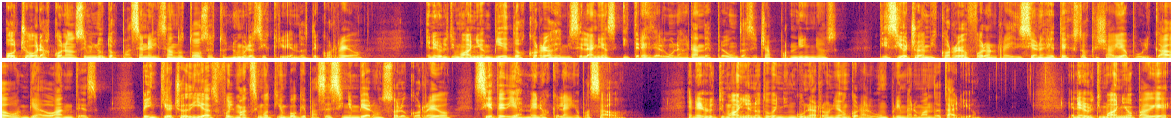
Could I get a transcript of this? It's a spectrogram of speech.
8 horas con 11 minutos pasé analizando todos estos números y escribiendo este correo. En el último año envié dos correos de misceláneas y tres de algunas grandes preguntas hechas por niños. 18 de mis correos fueron reediciones de textos que ya había publicado o enviado antes. 28 días fue el máximo tiempo que pasé sin enviar un solo correo, 7 días menos que el año pasado. En el último año no tuve ninguna reunión con algún primer mandatario. En el último año pagué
